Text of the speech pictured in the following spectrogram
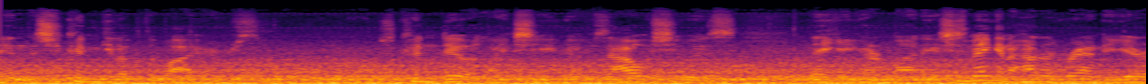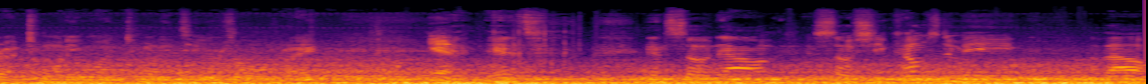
and she couldn't give up the buyers. She couldn't do it. Like she, it was how she was making her money. She's making 100 grand a year at 21, 22 years old, right? Yeah. And, and so now, so she comes to me about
